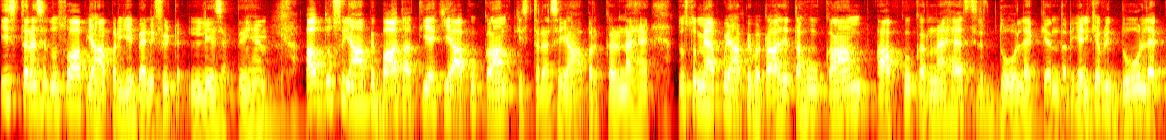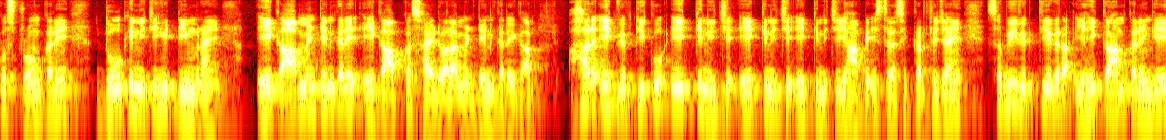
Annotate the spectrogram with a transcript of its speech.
इस तरह से दोस्तों आप यहाँ पर ये बेनिफिट ले सकते हैं। अब दोस्तों यहाँ पे बात आती है कि आपको काम किस तरह से यहाँ पर करना है। दोस्तों मैं आपको यहाँ पे बता देता हूँ, काम आपको करना है सिर्फ़ दो लेग के अंदर, यानी कि अपनी दो लेग को स्ट्रॉन्ग करें, दो के नीचे ही टीम बनाएँ। एक आप मेंटेन करें, एक आपका साइड वाला मेंटेन करेगा। हर एक व्यक्ति को एक के नीचे, एक के नीचे, एक के नीचे यहाँ पे इस तरह से करते जाएँ। सभी व्यक्ति अगर यही काम करेंगे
